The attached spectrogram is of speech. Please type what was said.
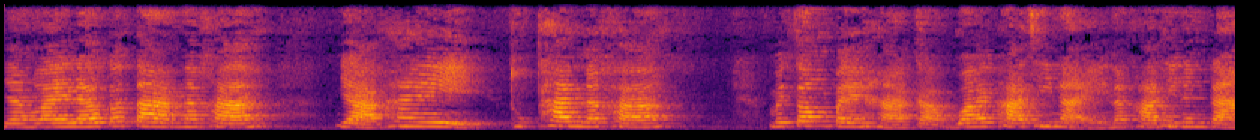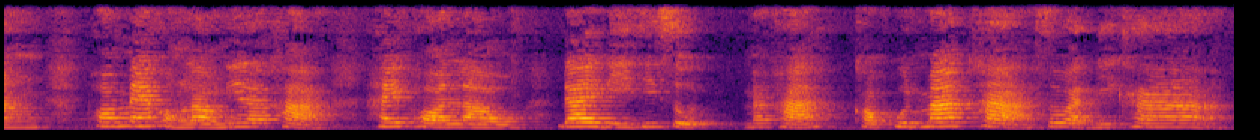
อย่างไรแล้วก็ตามนะคะ อยากให้ทุกท่านนะคะ ไม่ต้องไปหากับไหว้พระที่ไหนนะคะ ที่ดังๆ พ่อแม่ของเรานี่แหละค่ะ ให้พรเราได้ดีที่สุดนะคะ ขอบคุณมากค่ะ สวัสดีค่ะ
